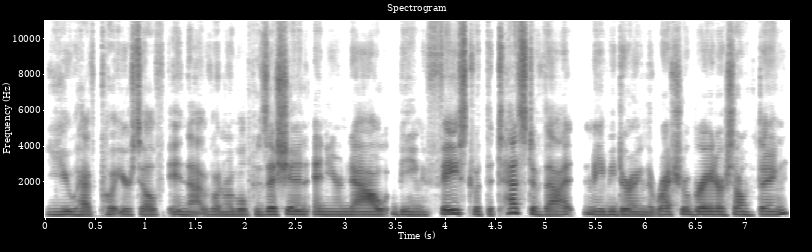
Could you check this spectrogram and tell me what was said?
you have put yourself in that vulnerable position and you're now being faced with the test of that, maybe during the retrograde or something.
